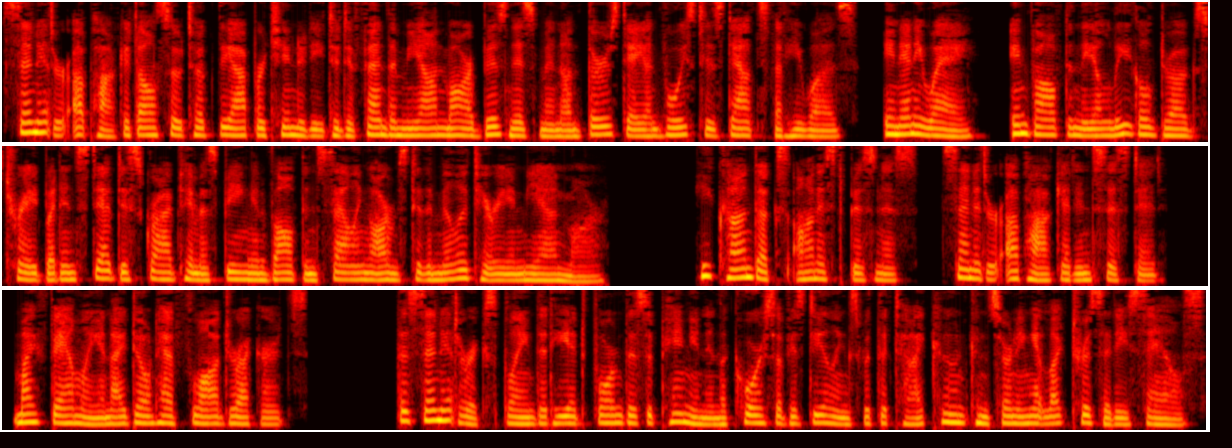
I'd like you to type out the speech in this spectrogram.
Senator Upakit also took the opportunity to defend the Myanmar businessman on Thursday and voiced his doubts that he was, in any way, involved in the illegal drugs trade but instead described him as being involved in selling arms to the military in Myanmar. He conducts honest business, Senator Upakit insisted. My family and I don't have flawed records. The senator explained that he had formed this opinion in the course of his dealings with the tycoon concerning electricity sales.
